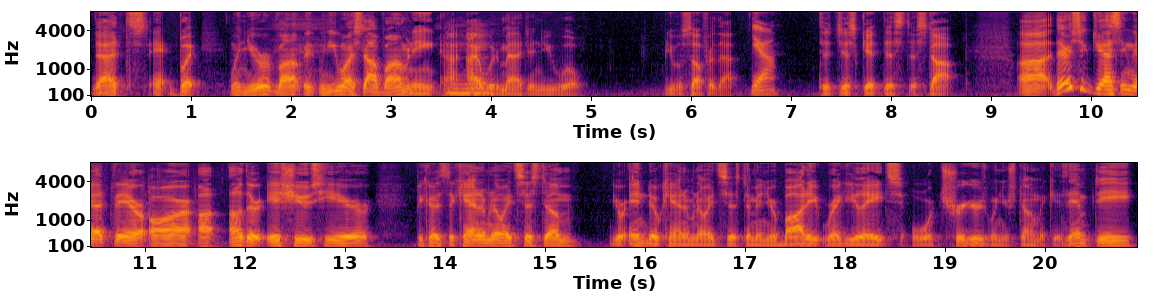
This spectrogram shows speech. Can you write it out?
That's eh, but when you're vom- when you want to stop vomiting, I, I would imagine you will you will suffer that Yeah. to just get this to stop. Uh, they're suggesting that there are uh, other issues here because the cannabinoid system, your endocannabinoid system in your body, regulates or triggers when your stomach is empty.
